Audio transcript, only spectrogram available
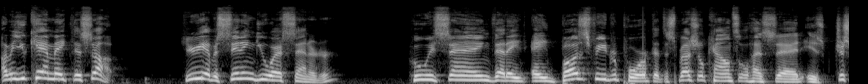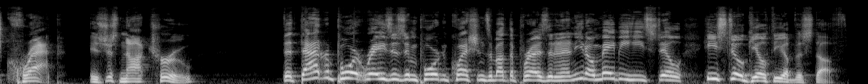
I mean, you can't make this up. Here you have a sitting U.S. senator who is saying that a, a BuzzFeed report that the special counsel has said is just crap, is just not true. That that report raises important questions about the president, and you know maybe he's still he's still guilty of the stuff.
